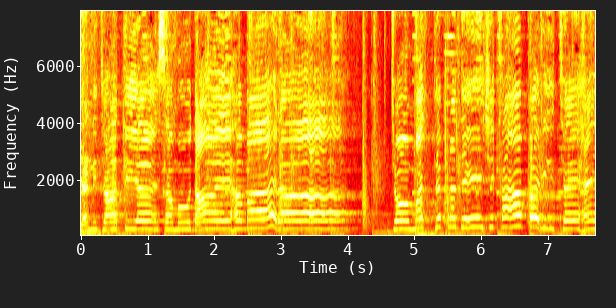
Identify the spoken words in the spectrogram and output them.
जनजातीय समुदाय हमारा, जो मध्य प्रदेश का परिचय है।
